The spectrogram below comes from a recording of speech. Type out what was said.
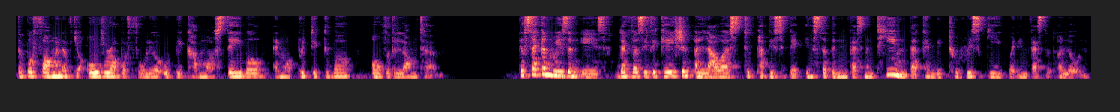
the performance of your overall portfolio would become more stable and more predictable over the long term. The second reason is diversification allow us to participate in certain investment themes that can be too risky when invested alone.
